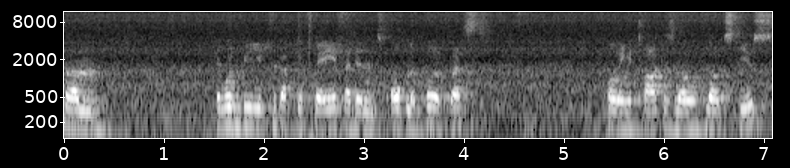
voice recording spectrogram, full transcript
Um, it wouldn't be a productive day if I didn't open a pull request. Holding a talk is no, no excuse.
